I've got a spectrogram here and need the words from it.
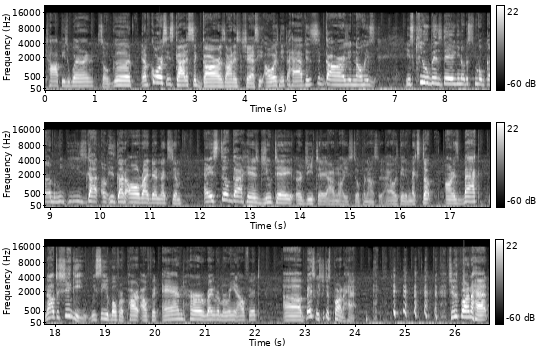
top he's wearing. So good. And of course, he's got his cigars on his chest. He always needs to have his cigars, you know, his his Cubans there, you know, the smoke on him. He's got uh, he's got it all right there next to him. And he's still got his Jute or Jite, I don't know how you still pronounce it. I always get it mixed up on his back. Now Tashigi, we see both her pirate outfit and her regular marine outfit. Uh, basically, she just put on a hat. she just put on a hat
